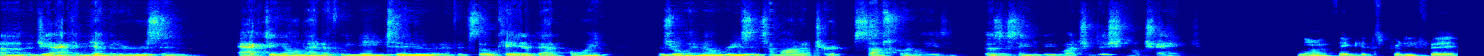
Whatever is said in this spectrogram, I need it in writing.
the JAK inhibitors and acting on that if we need to. And if it's okay at that point, there's really no reason to monitor it subsequently. It doesn't seem to be much additional change. No, I think it's pretty fair.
